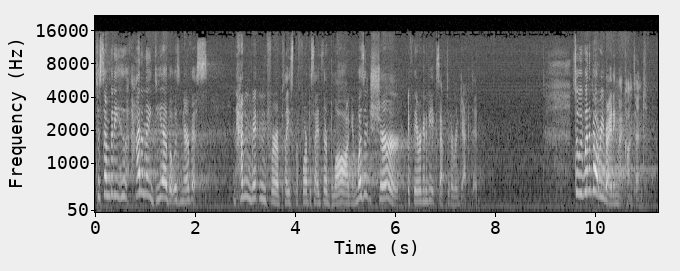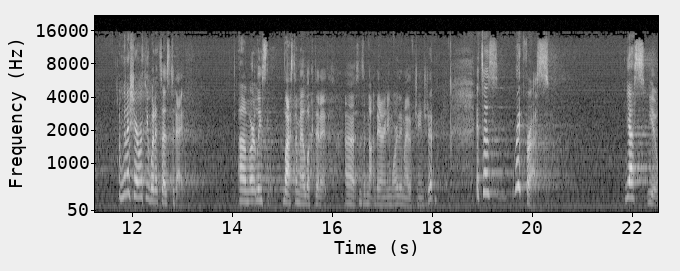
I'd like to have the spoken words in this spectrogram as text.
to somebody who had an idea but was nervous and hadn't written for a place before besides their blog and wasn't sure if they were going to be accepted or rejected. So we went about rewriting that content. I'm going to share with you what it says today, um, or at least last time I looked at it. Uh, since I'm not there anymore, they might have changed it. It says, write for us. Yes, you.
